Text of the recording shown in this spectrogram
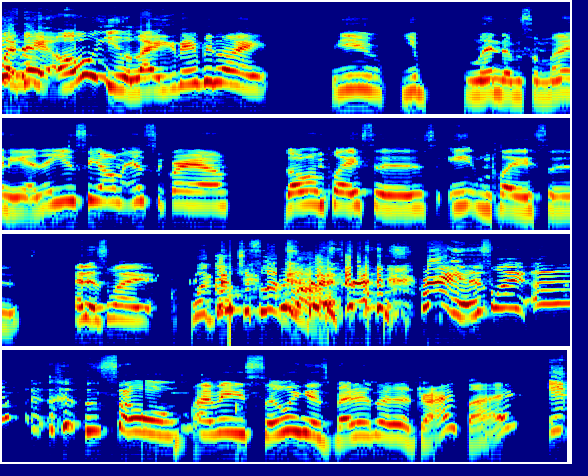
when they owe you. Like they be like, you you lend them some money, and then you see on Instagram going places, eating places, and it's like with Gucci flip flops. right. It's like, uh, so I mean, suing is better than a drive by. It,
